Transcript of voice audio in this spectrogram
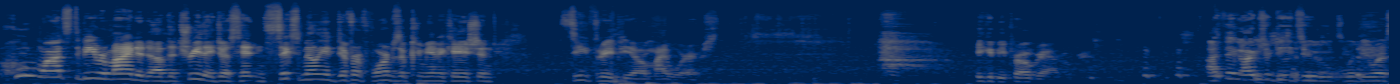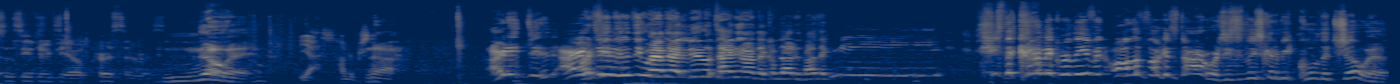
who wants to be reminded of the tree they just hit in six million different forms of communication? C3PO, my worst. He could be programmed. I think R2D2 would be worse than C3PO, personally. No way. Yes, hundred percent. Nah. R2D2, R2D2, R2D2 would have that little tiny arm that comes out his mouth like me. he's the comic relief in all the fucking Star Wars. He's at least gonna be cool to chill with.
